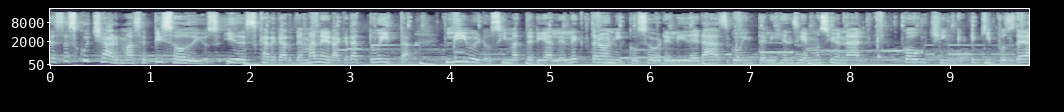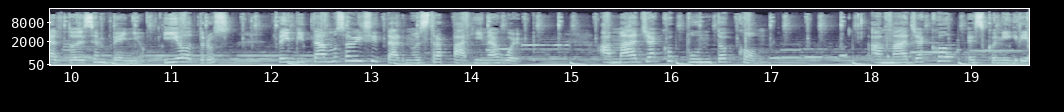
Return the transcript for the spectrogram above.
Quieres escuchar más episodios y descargar de manera gratuita libros y material electrónico sobre liderazgo, inteligencia emocional, coaching, equipos de alto desempeño y otros, te invitamos a visitar nuestra página web amayaco.com. Amayaco es con Y.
